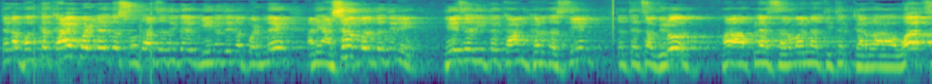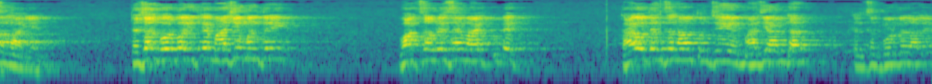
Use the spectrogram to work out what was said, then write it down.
त्यांना फक्त काय पडलंय तर स्वतःचं तिथं घेणं देणं पडलंय. आणि अशा पद्धतीने हे जर इथं काम करत असतील तर त्याचा विरोध हा आपल्या सर्वांना तिथं करावाच लागेल. त्याच्याच बरोबर इथे माजी मंत्री वाघचौरे साहेब आहेत कुठे? काय हो त्यांचं नाव? तुमचे माजी आमदार? त्यांचं बोर्ड झालंय.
